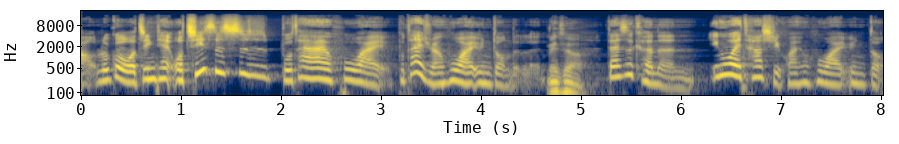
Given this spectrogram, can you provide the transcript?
好，如果我今天我其实是不太爱户外、不太喜欢户外运动的人，没错。但是可能因为他喜欢户外运动，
